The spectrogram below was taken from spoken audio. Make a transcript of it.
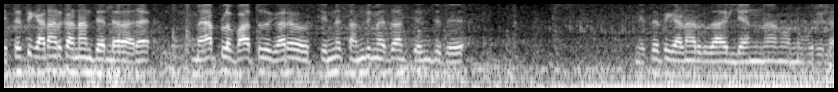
அங்கே இடம் இருக்கானான்னு தெரில வேற. மேப்பில் பார்த்ததுக்கு வேற ஒரு சின்ன சந்து மாதிரி தான் தெரிஞ்சுது. நிறுத்தத்துக்கு இடம் இருக்குதா இல்லையான்னு ஒன்றும் புரியல.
